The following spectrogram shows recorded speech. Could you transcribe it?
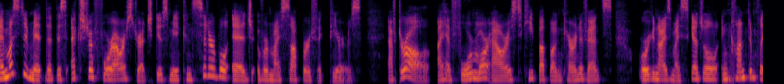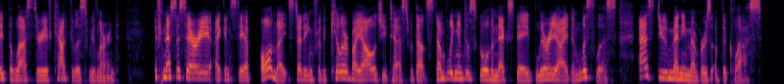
I must admit that this extra four hour stretch gives me a considerable edge over my soporific peers. After all, I have four more hours to keep up on current events, organize my schedule, and contemplate the last theory of calculus we learned. If necessary, I can stay up all night studying for the killer biology test without stumbling into school the next day bleary eyed and listless, as do many members of the class.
